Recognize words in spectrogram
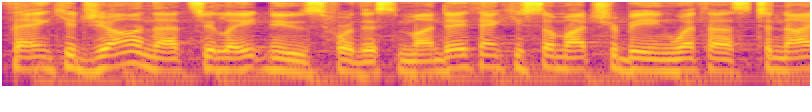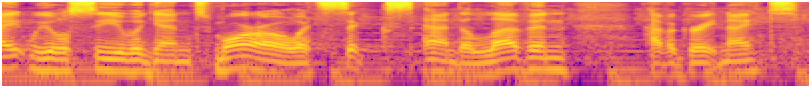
Thank you, John. That's your late news for this Monday. Thank you so much for being with us tonight. We will see you again tomorrow at 6 and 11. Have a great night.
